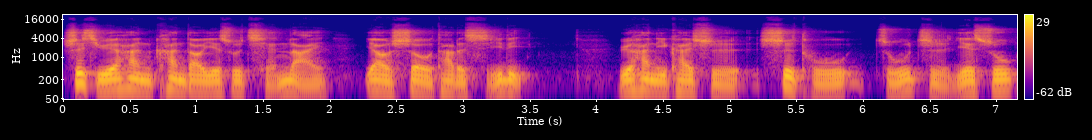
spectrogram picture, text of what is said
施洗约翰看到耶稣前来要受他的洗礼，约翰一开始试图阻止耶稣。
